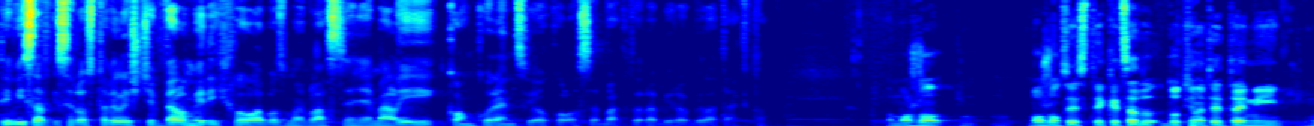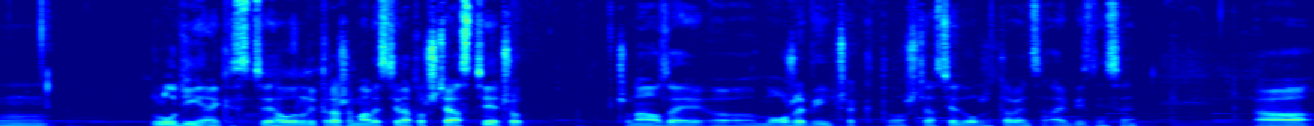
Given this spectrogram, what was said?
tie výsledky sa dostavili ešte veľmi rýchlo, lebo sme vlastne nemali konkurenciu okolo seba, ktorá by robila takto. A možno, možno tie, keď sa dotkneme tej témy mm, ľudí, aj keď ste hovorili teda, že mali ste na to šťastie, čo, čo naozaj uh, môže byť, čak to šťastie je dôležitá vec aj v biznise. Uh,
